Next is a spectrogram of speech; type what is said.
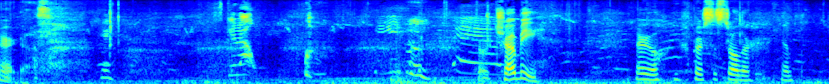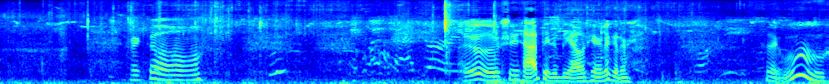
There it goes. Let's get out. So chubby. There you go. You press the stroller, Kim. There we go. Oh, she's happy to be out here. Look at her. She's like, ooh.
